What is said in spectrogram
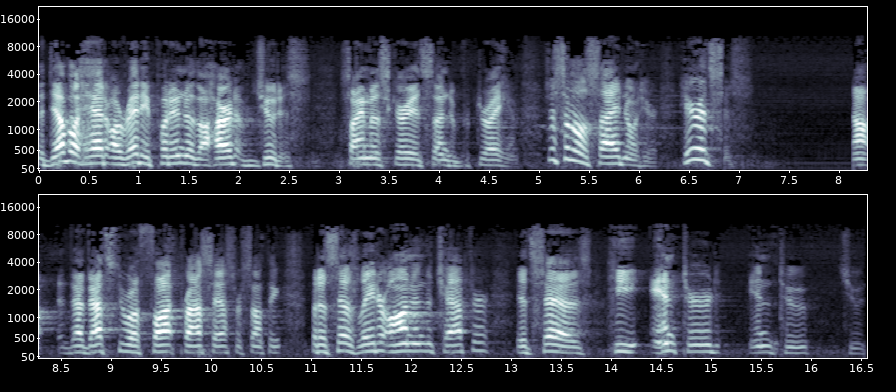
the devil had already put into the heart of Judas, Simon Iscariot's son, to betray him. Just a little side note here. Here it's now that, that's through a thought process or something, but it says later on in the chapter, it says he entered into Judas.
